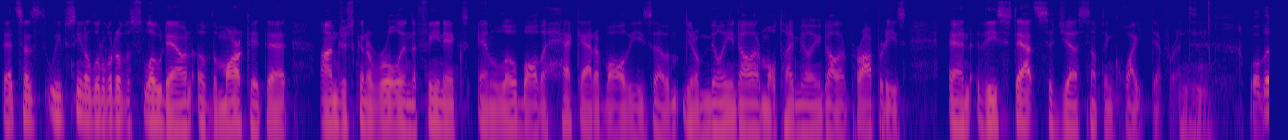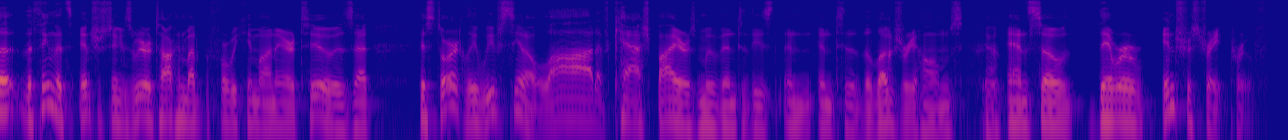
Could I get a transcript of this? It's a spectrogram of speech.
that since we've seen a little bit of a slowdown of the market, that I'm just going to roll into Phoenix and lowball the heck out of all these, um, you know, million dollar, multi million dollar properties, and these stats suggest something quite different. Well, the the thing that's interesting because we were talking about it before we came on air too is that historically we've seen a lot of cash buyers move into these in, into the luxury homes, Yeah. and so they were interest rate proof.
